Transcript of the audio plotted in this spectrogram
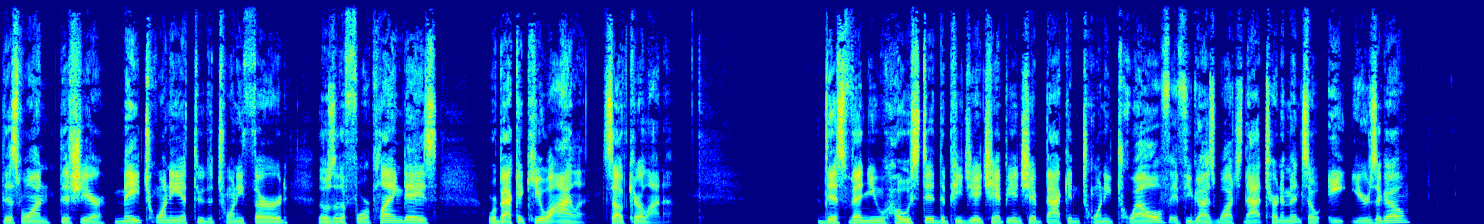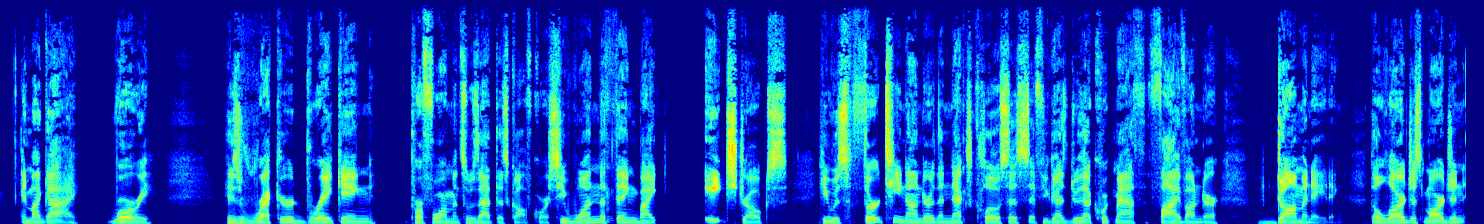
this one this year, May 20th through the 23rd. Those are the four playing days. We're back at Kiawah Island, South Carolina. This venue hosted the PGA Championship back in 2012. If you guys watched that tournament, so eight years ago. And my guy, Rory, his record breaking performance was at this golf course. He won the thing by eight strokes. He was 13 under. The next closest, if you guys do that quick math, five under, dominating. The largest margin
